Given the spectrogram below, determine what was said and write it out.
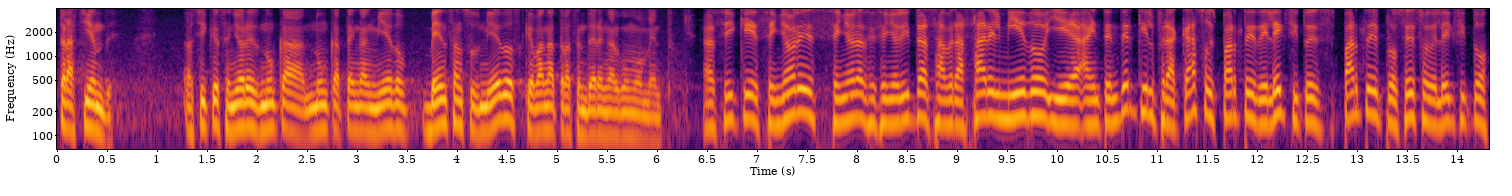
trasciende. Así que señores, nunca, nunca tengan miedo, venzan sus miedos que van a trascender en algún momento. Así que señores, señoras y señoritas, abrazar el miedo y a entender que el fracaso es parte del éxito, es parte del proceso del éxito.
